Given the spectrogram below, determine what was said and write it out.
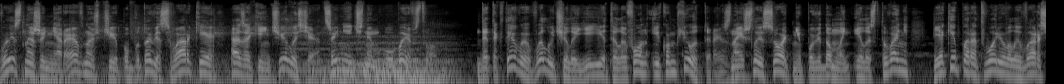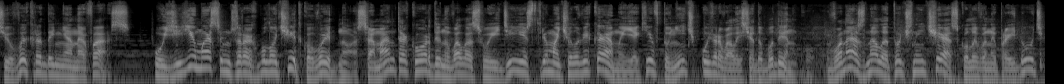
виснаження, ревнощі, побутові сварки, а закінчилося цинічним убивством. Детективи вилучили її телефон і комп'ютери, знайшли сотні повідомлень і листувань, які перетворювали версію викрадення на фарс. У її месенджерах було чітко видно, Саманта координувала свої дії з трьома чоловіками, які в ту ніч увірвалися до будинку. Вона знала точний час, коли вони прийдуть,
